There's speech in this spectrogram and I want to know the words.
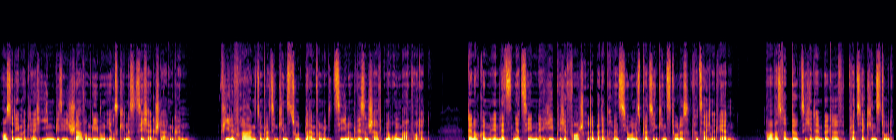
Außerdem erkläre ich Ihnen, wie Sie die Schlafumgebung Ihres Kindes sicher gestalten können. Viele Fragen zum plötzlichen Kindstod bleiben von Medizin und Wissenschaft noch unbeantwortet. Dennoch konnten in den letzten Jahrzehnten erhebliche Fortschritte bei der Prävention des plötzlichen Kindstodes verzeichnet werden. Aber was verbirgt sich hinter dem Begriff plötzlicher Kindstod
